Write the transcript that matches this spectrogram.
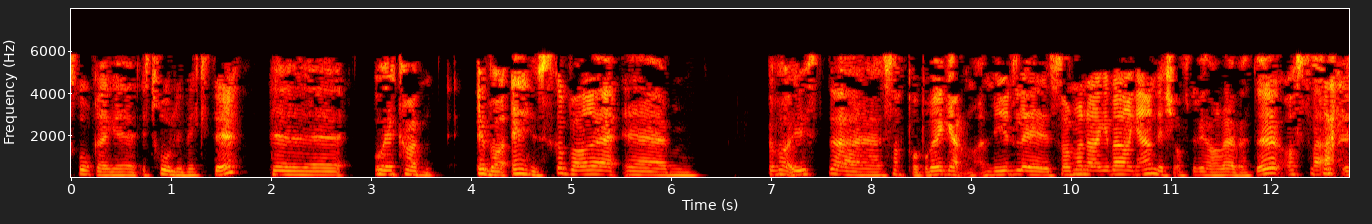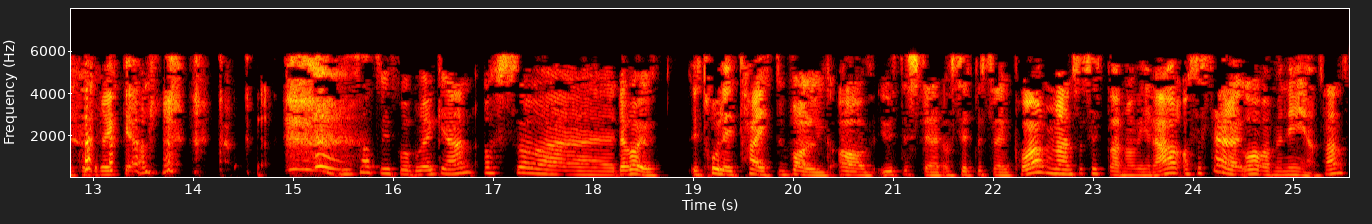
tror jeg er utrolig viktig. Eh, og jeg kan jeg, bare, jeg husker bare eh, Jeg var ute, satt på Bryggen. En nydelig sommerdag i Bergen. Det er ikke ofte vi har det, vet du. Og så satt vi på Bryggen. så satt vi på Bryggen, og så eh, Det var jo utrolig teit valg av utested å sitte seg på, men så sitter nå vi der, og så ser jeg over menyen. Sant?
